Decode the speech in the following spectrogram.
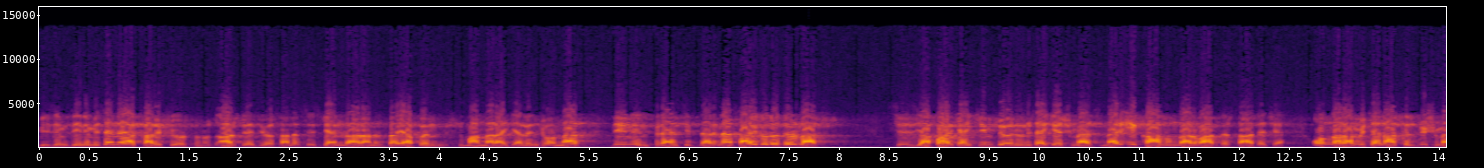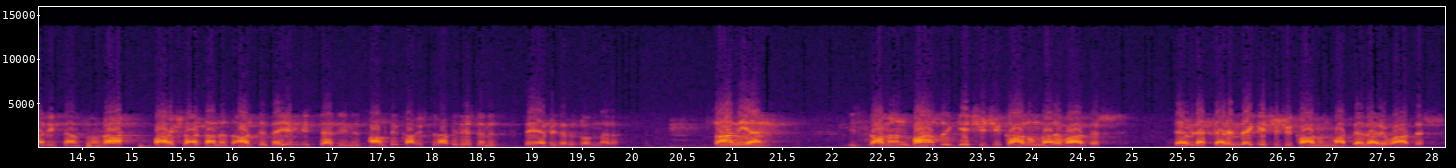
Bizim dinimize neye karışıyorsunuz? Arzu ediyorsanız siz kendi aranızda yapın. Müslümanlara gelince onlar dinin prensiplerine saygılıdırlar. Siz yaparken kimse önünüze geçmez. Mer'i kanunlar vardır sadece. Onlara mütenakız düşmedikten sonra bağışlarsanız arz edeyim, istediğiniz haltı karıştırabilirsiniz diyebiliriz onlara. Saniyen, İslam'ın bazı geçici kanunları vardır. Devletlerin de geçici kanun maddeleri vardır.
